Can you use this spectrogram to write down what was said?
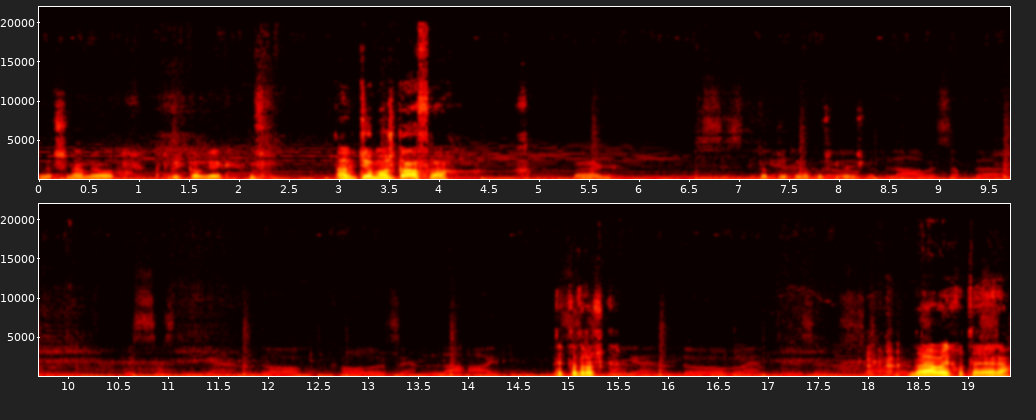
Zaczynamy od którychkolwiek. A gdzie masz gofra? Fajnie. Za dużo termokurczki daliśmy. Tylko troszkę. Dawaj hotera.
